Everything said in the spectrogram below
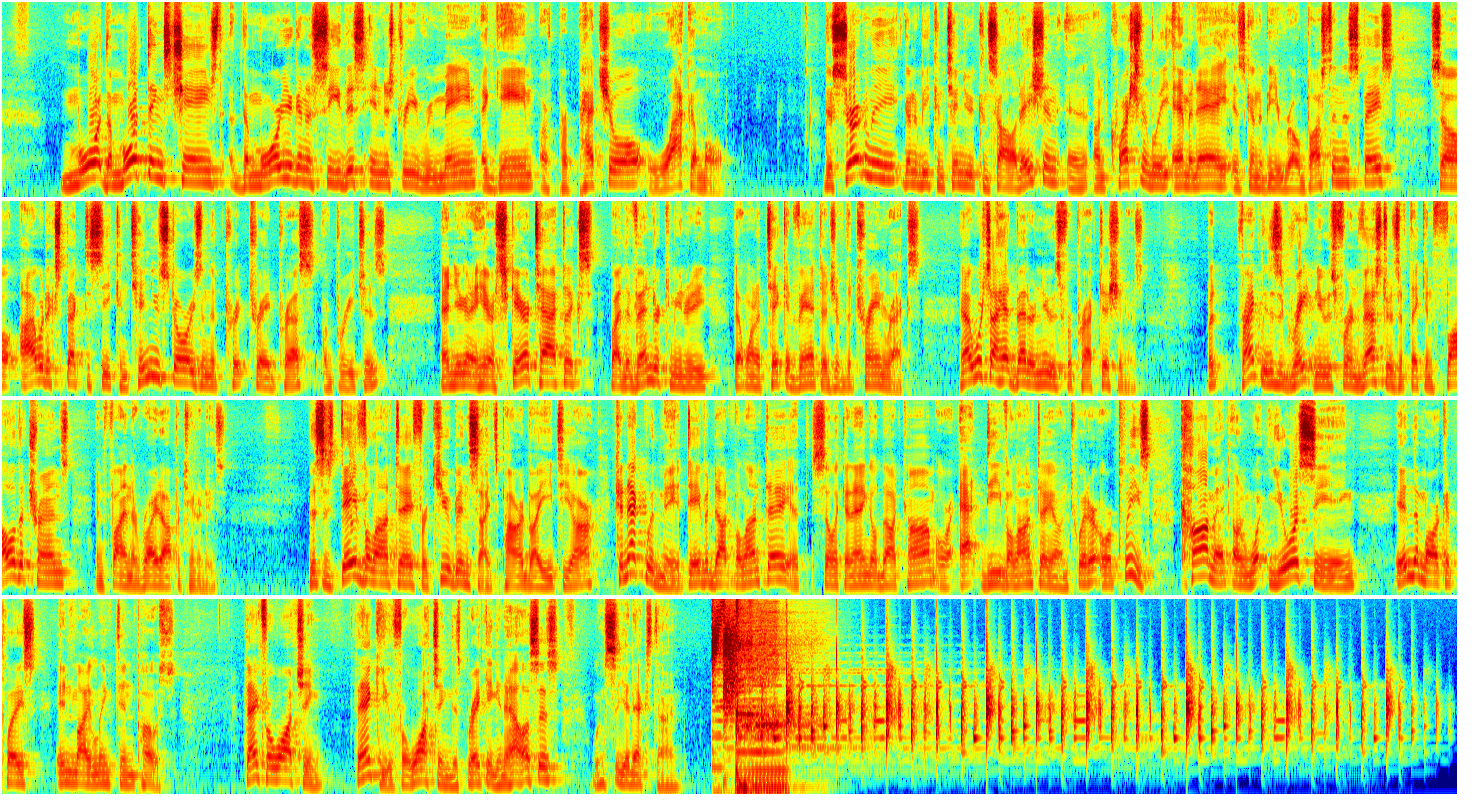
more, the more things change, the more you're going to see this industry remain a game of perpetual whack-a-mole. There's certainly going to be continued consolidation and unquestionably M&A is going to be robust in this space. So I would expect to see continued stories in the trade press of breaches and you're going to hear scare tactics by the vendor community that want to take advantage of the train wrecks. And I wish I had better news for practitioners. But frankly, this is great news for investors if they can follow the trends and find the right opportunities. This is Dave Vellante for Cube Insights, powered by ETR. Connect with me at david.vellante at siliconangle.com or at dvellante on Twitter, or please comment on what you're seeing in the marketplace in my LinkedIn posts. Thanks for watching. Thank you for watching this breaking analysis. We'll see you next time.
